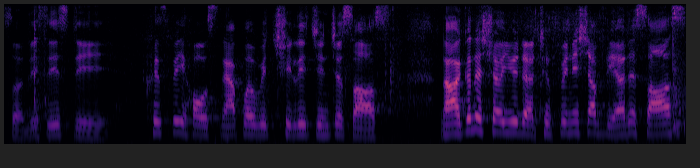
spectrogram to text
so this is the crispy whole snapper with chili ginger sauce. Now I'm going to show you the, to finish up the other sauce.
